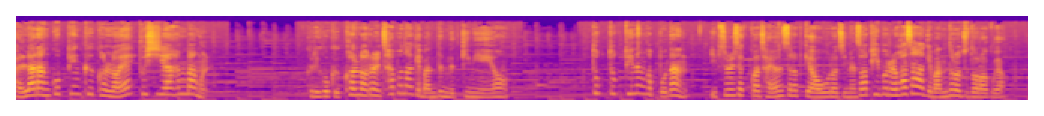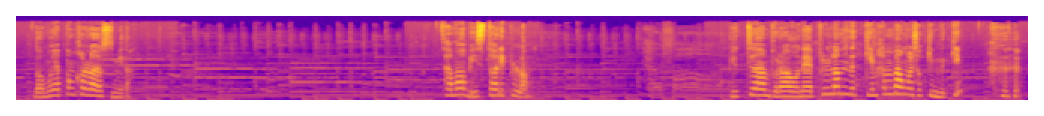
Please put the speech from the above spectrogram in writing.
발랄한 꽃 핑크 컬러의 fuchsia 한 방울 그리고 그 컬러를 차분하게 만든 느낌이에요. 톡톡 튀는 것보단 입술색과 자연스럽게 어우러지면서 피부를 화사하게 만들어주더라고요. 너무 예쁜 컬러였습니다. 3호 Mystery Plum mute한 브라운에 plum 느낌 한 방울 섞인 느낌?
